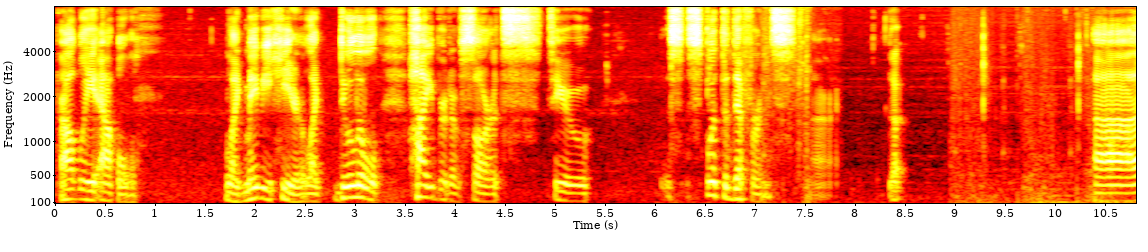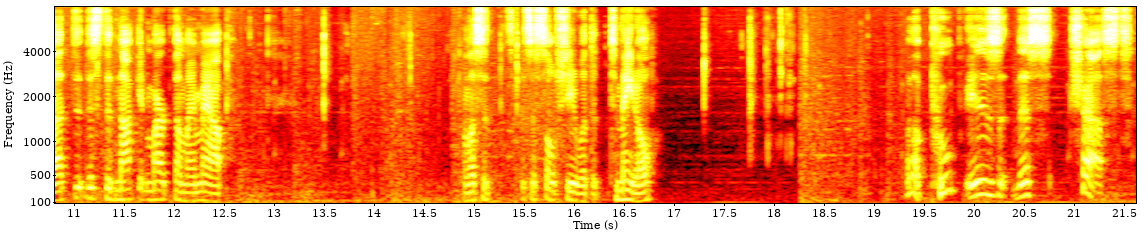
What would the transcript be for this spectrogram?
Probably Apple. Like, maybe here. Like, do a little hybrid of sorts to split the difference. Alright. Uh, uh this did not get marked on my map. Unless it's associated with the tomato. What the poop is this chest?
